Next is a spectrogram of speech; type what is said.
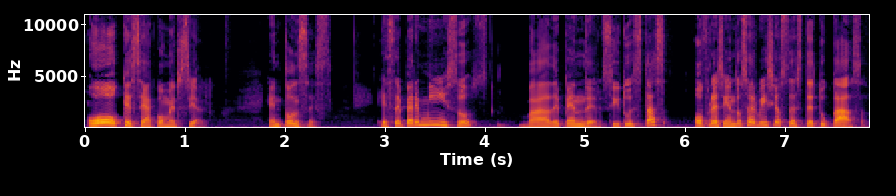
o que sea comercial. Entonces, ese permiso va a depender. Si tú estás ofreciendo servicios desde tu casa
